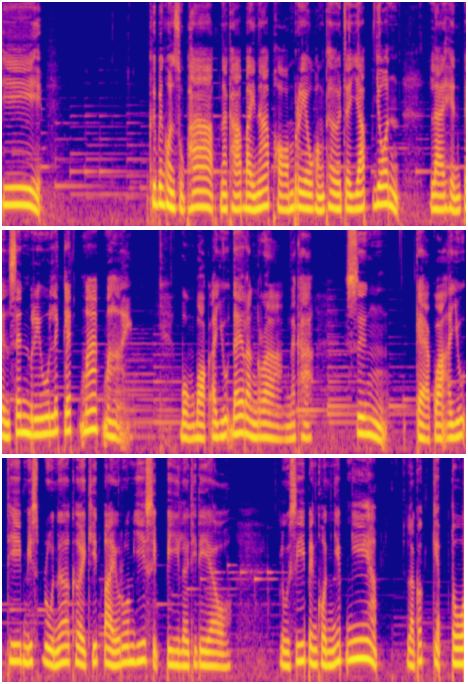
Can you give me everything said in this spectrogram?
ที่ คือเป็นคนสุภาพนะคะ ใบหน้าผอมเรียวของเธอจะยับย่น และเห็นเป็นเส้นริ้วเล็กๆ มากมาย บ่งบอกอายุได้รางๆนะคะ ซึ่งแก่กว่าอายุที่มิสบรูเนอร์เคยคิดไปร่วม 20 ปีเลยทีเดียว ลูซี่เป็นคนเงียบๆ แล้วก็เก็บตัว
